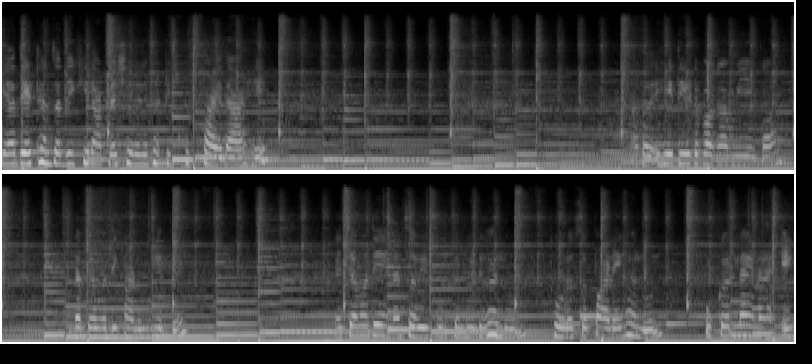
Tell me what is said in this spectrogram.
या देठांचा देखील आपल्या शरीरासाठी खूप फायदा आहे. आता हे देठ बघा मी एका डब्यामध्ये काढून घेते. याच्यामध्ये आहे ना चवीपुरतं मीठ घालून थोडंसं पाणी घालून कुकरला आहे ना एक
